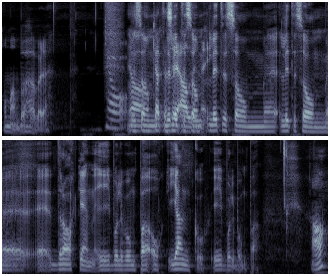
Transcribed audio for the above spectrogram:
om man behöver det. Ja. Det är, som, katten det är säger lite, aldrig som, nej. lite som, eh, lite som eh, eh, draken i Bolibompa och Janko i Bolibompa. Ja,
